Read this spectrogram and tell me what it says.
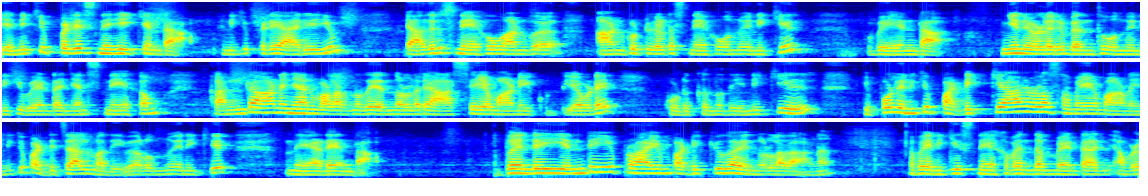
എനിക്കിപ്പോഴേ സ്നേഹിക്കണ്ട. എനിക്കിപ്പോഴേ ആരെയും യാതൊരു സ്നേഹവും ആൺകു ആൺകുട്ടികളുടെ സ്നേഹമൊന്നും എനിക്ക് വേണ്ട. ഇങ്ങനെയുള്ളൊരു ബന്ധമൊന്നും എനിക്ക് വേണ്ട. ഞാൻ സ്നേഹം കണ്ടാണ് ഞാൻ വളർന്നത് എന്നുള്ളൊരു ആശയമാണ് ഈ കുട്ടി അവിടെ കൊടുക്കുന്നത്. എനിക്ക് ഇപ്പോൾ എനിക്ക് പഠിക്കാനുള്ള സമയമാണ്. എനിക്ക് പഠിച്ചാൽ മതി. വേറൊന്നും എനിക്ക് നേടേണ്ട. അപ്പോൾ എന്റെ ഈ എന്റെ ഈ പ്രായം പഠിക്കുക എന്നുള്ളതാണ്. അപ്പോൾ എനിക്ക് സ്നേഹബന്ധം വേണ്ട. അവൾ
